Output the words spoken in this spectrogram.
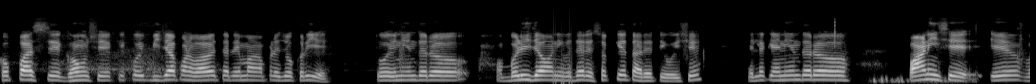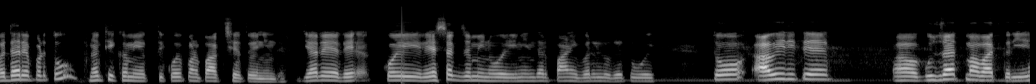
કપાસ છે, ઘઉં છે કે કોઈ બીજા પણ વાવેતર એમાં આપણે જો કરીએ, તો એની અંદર બળી જવાની વધારે શક્યતા રહેતી હોય છે. એટલે કે એની અંદર પાણી છે એ વધારે પડતું નથી ખમી શકતી કોઈ પણ પાક છે તો એની અંદર. જ્યારે કોઈ રેશક જમીન હોય, એની અંદર પાણી ભરેલું રહેતું હોય, તો આવી રીતે ગુજરાતમાં વાત કરીએ,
